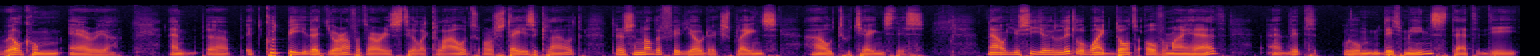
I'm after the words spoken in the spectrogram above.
welcome area. And uh, it could be that your avatar is still a cloud or stays a cloud. There's another video that explains how to change this. Now you see a little white dot over my head and this, will, this means that the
